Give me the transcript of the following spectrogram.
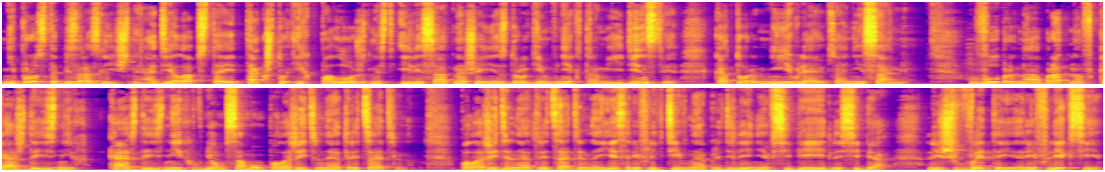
не просто безразличное, а дело обстоит так, что их положенность или соотношение с другим в некотором единстве, которым не являются они сами, вобрано обратно в каждый из них, Каждый из них в нем самом положительное и отрицательно. Положительное и отрицательное есть рефлективное определение в себе и для себя. Лишь в этой рефлексии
